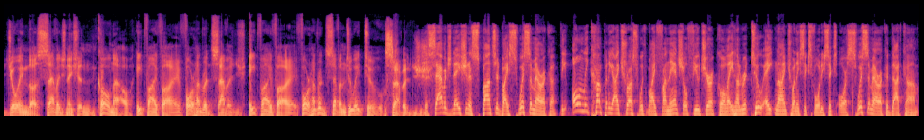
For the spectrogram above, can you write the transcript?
Join the Savage Nation. Call now 855 400 Savage. 855 400 7282. Savage. The Savage Nation is sponsored by Swiss America, the only company I trust with my financial future. Call 800 289 2646 or SwissAmerica.com.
